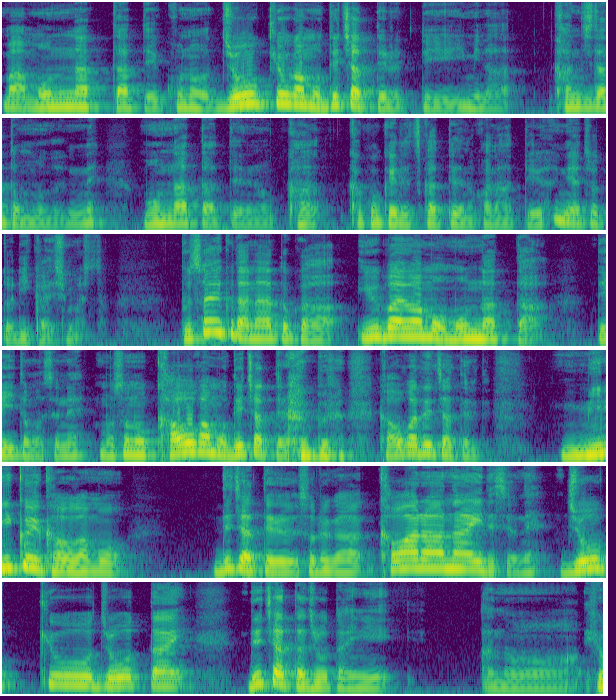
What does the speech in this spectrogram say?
まあ、もんなったっていう、この状況がもう出ちゃってるっていう意味な感じだと思うのでね、もんなったっていうのを過去形で使ってるのかなっていうふうにはちょっと理解しました。ブサイクだなとかいう場合はもうもんなったでいいと思うんですよね。もうその顔がもう出ちゃってる。顔が出ちゃってる。醜い顔がもう出ちゃってる。それが変わらないですよね。状況、状態、出ちゃった状態に、あの、表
